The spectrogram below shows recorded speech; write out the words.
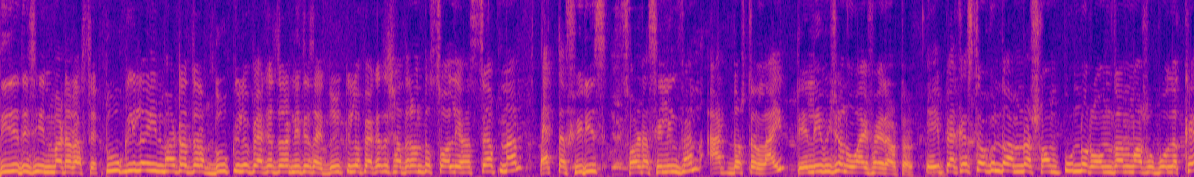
ডিজেডিসি ইনভার্টার আছে। টু কিলো ইনভার্টার দু কিলো প্যাকেজ যারা নিতে চাই দুই কিলো প্যাকেজে সাধারণত চলে হচ্ছে আপনার একটা ফ্রিজ ছয়টা সিলিং ফ্যান আট দশটা লাইট টেলিভিশন ওয়াইফাই রাউটার এই প্যাকেজটাও কিন্তু আমরা সম্পূর্ণ রমজান মাস উপলক্ষে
